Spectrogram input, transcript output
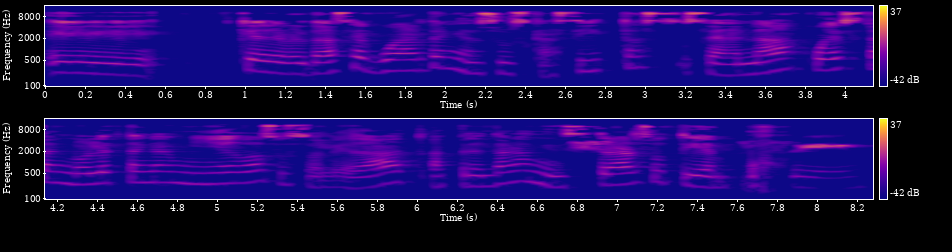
eh, que de verdad se guarden en sus casitas, o sea, nada cuestan, no le tengan miedo a su soledad, aprendan a administrar su tiempo. Sí.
